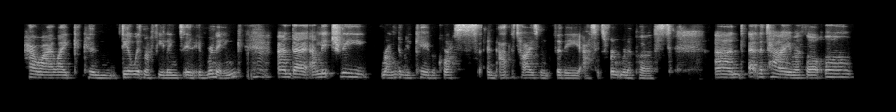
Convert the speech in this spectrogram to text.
how I like can deal with my feelings in, in running. And uh, I literally randomly came across an advertisement for the Asics Frontrunner post. And at the time, I thought, oh,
